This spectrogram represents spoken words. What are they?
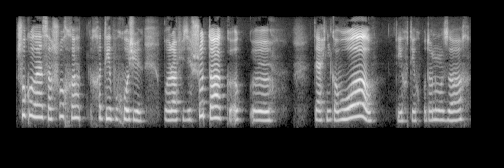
що колеса, що хат, хати похожі по графіці, що так. Е, е, техніка. Вау! Тихо, тихо, по тормозах.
